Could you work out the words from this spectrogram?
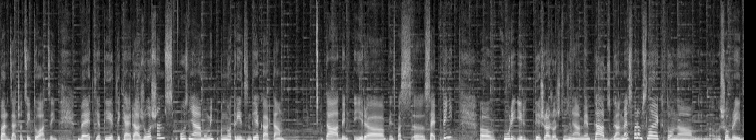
paredzēta šāda situācija. Bet, ja tie ir tikai ražošanas uzņēmumi un no 30 iekārtām. Tādi ir principā, septiņi, kuri ir tieši ražošanas uzņēmumiem. Tādus gan mēs varam slēgt, un šobrīd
